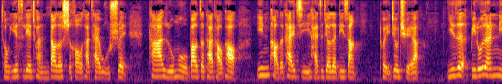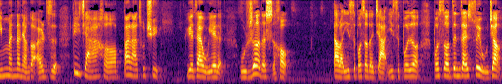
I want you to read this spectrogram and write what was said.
从耶斯列传到的时候，他才五岁。他乳母抱着他逃跑，因跑得太急，孩子掉在地上，腿就瘸了。一日，比卢人临门的两个儿子利甲和巴拉出去，约在午夜的午热的时候。到了伊斯波瑟的家，伊斯波热波瑟正在睡午觉。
